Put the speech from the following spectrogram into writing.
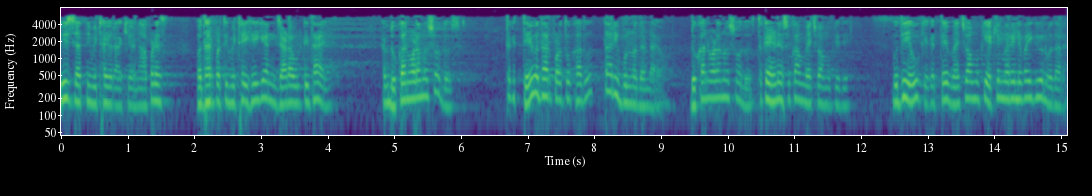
વીસ જાતની મીઠાઈઓ રાખી અને આપણે વધારે પડતી મીઠાઈ ખાઈ ગયા ને ઝાડા ઉલટી થાય એમ દુકાનવાળાનો શું દોષ? તો કે તે વધારે પડતું ખાધું, તારી ભૂલનો દંડ આવ્યો. દુકાનવાળાનો શું દોષ? તો કે એણે શું કામ વેચવા મૂકી હતી? બુદ્ધિ એવું કે તે વેચવા મૂકી એટલે મારે લેવાઈ ગયું ને વધારે.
